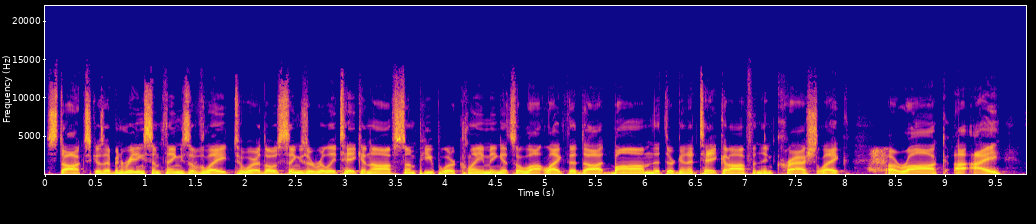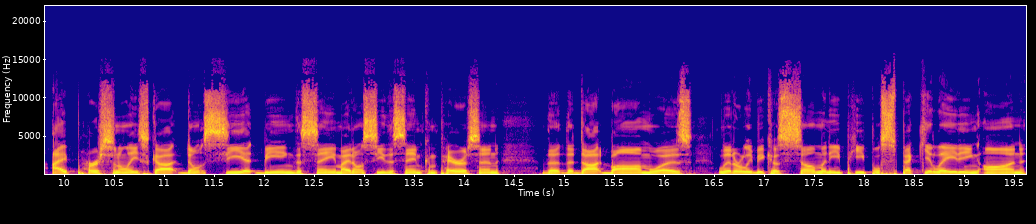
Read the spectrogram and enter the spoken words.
stocks because I've been reading some things of late to where those things are really taking off. Some people are claiming it's a lot like the dot bomb that they're going to take off and then crash like a rock. I I personally, Scott, don't see it being the same. I don't see the same comparison. The the dot bomb was literally because so many people speculating on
